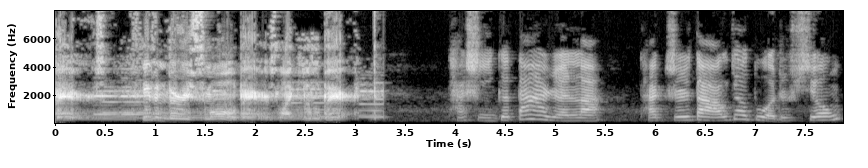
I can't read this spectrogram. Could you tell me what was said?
bears, even very small bears like Little Bear. 她是一个大人了，她知道要躲着熊，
